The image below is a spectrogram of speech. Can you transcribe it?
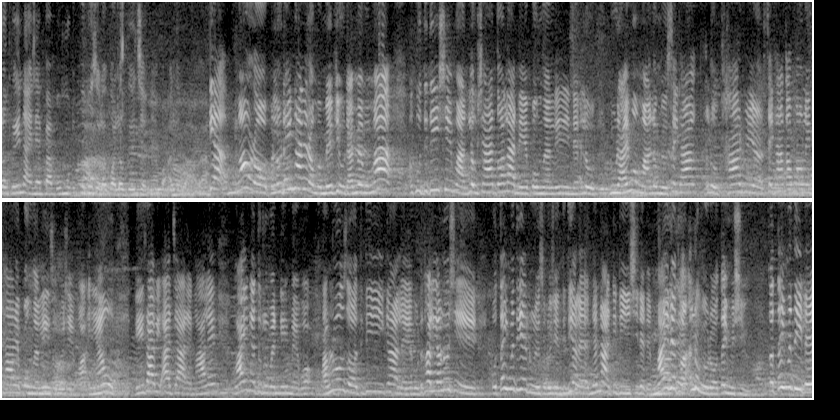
လုပ်ပေးနိုင်တဲ့ပံ့ပိုးမှုတစ်ခုခုဆိုတော့ကိုလုပ်ပေးခြင်းတယ်ပေါ့အဲ့လိုပါပဲကမမတော့ဘလို့တိုင်းထားနေတော့မမေးပြဘူးဒါပေမဲ့မမအခုတတိရှိမှလှုပ်ရှားသွားလာနေတဲ့ပုံစံလေးတွေနဲ့အဲ့လိုလူတိုင်းပေါ်မှာအဲ့လိုမျိုးစိတ်ထားအဲ့လိုထားပြီးတော့စိတ်ထားကောင်းကောင်းလေးထားတဲ့ပုံစံလေးဆိုလို့ရှိရင်ကွာအရန်ကိုလေးစားပြီးအားကြတယ်ငါလည်းငါ့ရဲ့တူလိုပဲနေမယ်ပေါ့ဘာလို့လဲဆိုတော့တတိကလည်းဟိုတစ်ခါလေရောက်လို့ရှိရင်ဟိုတိတ်မတိတဲ့လူတွေဆိုလို့ရှိရင်တတိကလည်းမျက်နှာတီတီရှိတတ်တယ်မိုက်တဲ့သူကအဲ့လိုမျိုးတော့တိတ်မရှိဘူးသူတိတ်မတိလဲ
